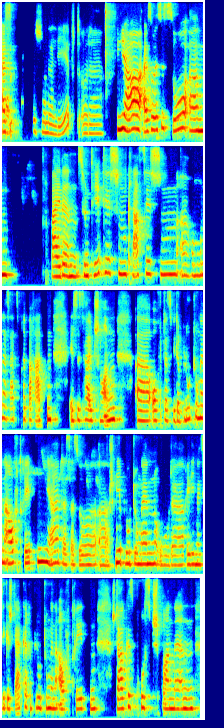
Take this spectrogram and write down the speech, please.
das also, schon erlebt oder? Ja, also es ist so, ähm, bei den synthetischen, klassischen äh, Hormonersatzpräparaten ist es halt schon äh, oft, dass wieder Blutungen auftreten, ja, dass also äh, Schmierblutungen oder regelmäßige stärkere Blutungen auftreten, starkes Brustspannen,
